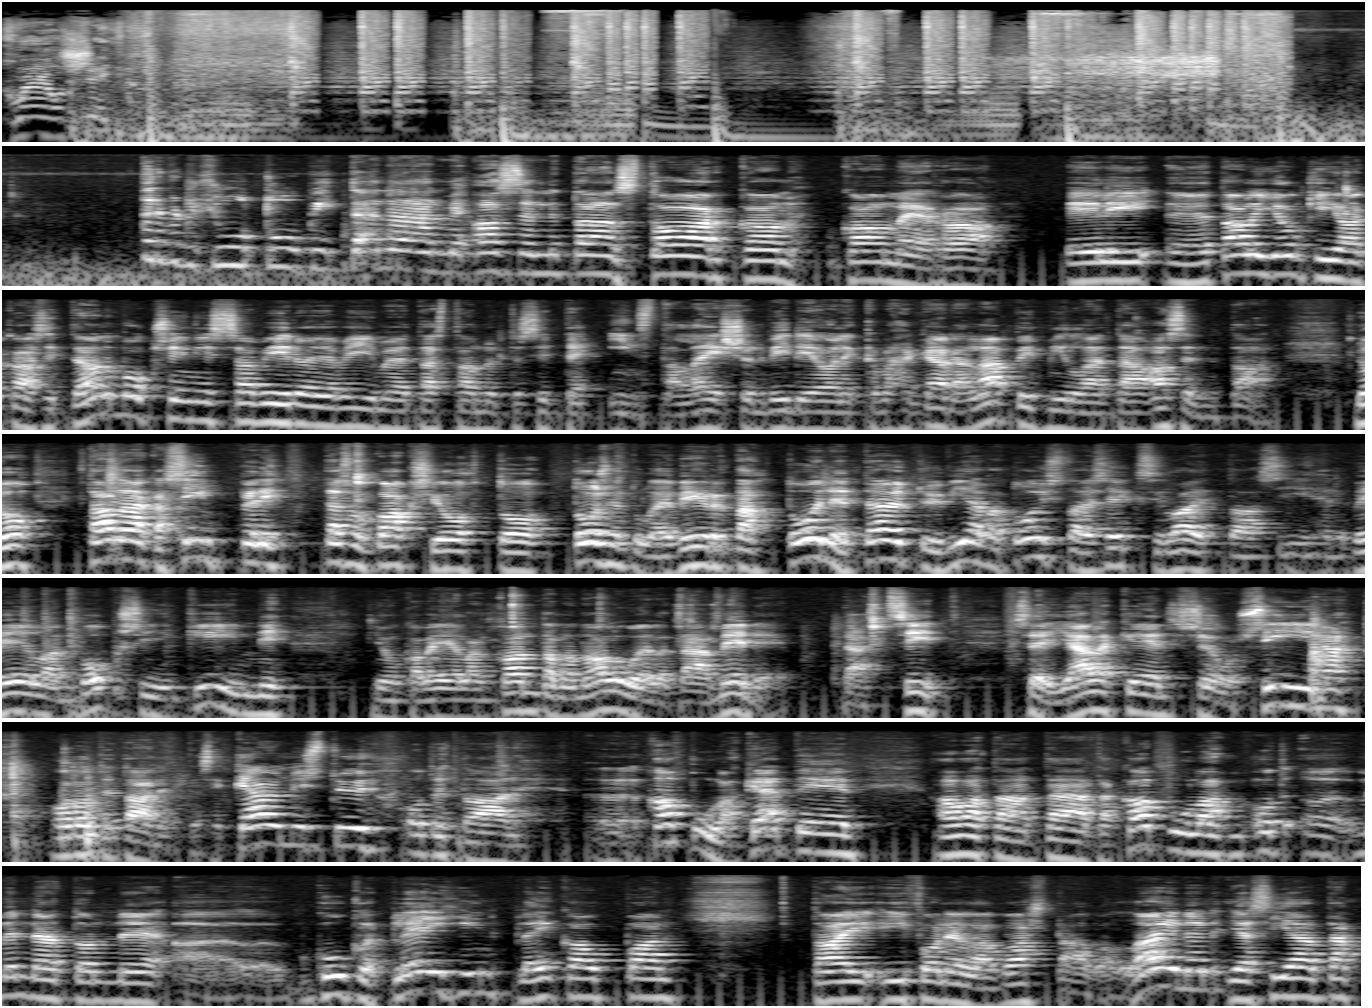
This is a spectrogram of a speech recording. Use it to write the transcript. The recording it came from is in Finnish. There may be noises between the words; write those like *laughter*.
shake. Tervehdys YouTube! Tänään me asennetaan Starcam-kameraa. Eli tää oli jonkin aikaa sitten unboxingissa vihdoin ja viimein. Tästä on nyt sitten installation video, eli vähän käydään läpi millä tää asennetaan. No, tää on aika simppeli. Tässä on kaksi johtoa. Toisen tulee virta. Toinen täytyy vielä toistaiseksi laittaa siihen VLAN boksiin kiinni, jonka VLAN kantaman alueella tää menee. That's it. Sen jälkeen se on siinä. Odotetaan, että se käynnistyy. Otetaan kapula käteen. Avataan täältä kapula. Ot, mennään tonne Google Playhin, Play-kauppaan. Tai iPhonella on vastaavanlainen. Ja sieltä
